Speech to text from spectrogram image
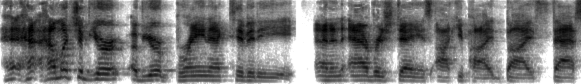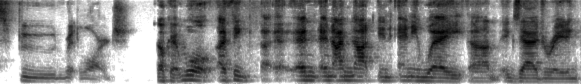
How much of your of your brain activity and an average day is occupied by fast food writ large? Okay, well, I think, uh, and and I'm not in any way um, exaggerating.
